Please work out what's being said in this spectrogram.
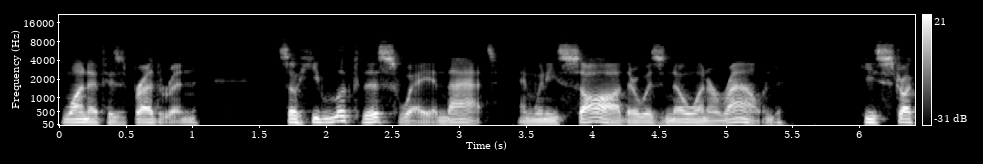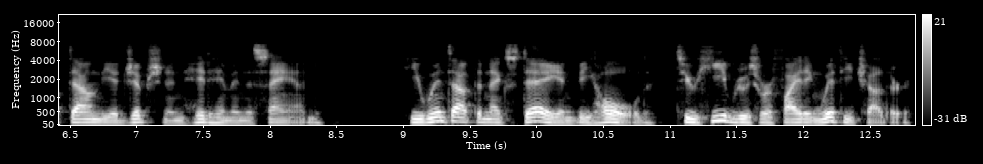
one of his brethren. So he looked this way and that, and when he saw there was no one around, he struck down the Egyptian and hid him in the sand. He went out the next day, and behold, two Hebrews were fighting with each other,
